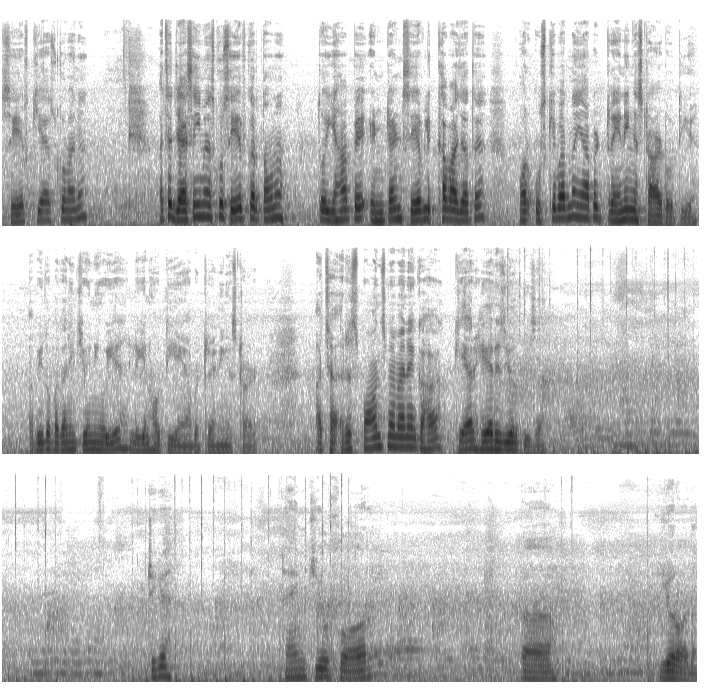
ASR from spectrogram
सेव किया इसको मैंने? अच्छा जैसे ही मैं इसको सेव करता हूँ ना तो यहाँ पे इंटेंट सेव लिखा हुआ आ जाता है और उसके बाद ना यहाँ पे ट्रेनिंग स्टार्ट होती है। अभी तो पता नहीं क्यों नहीं हुई है लेकिन होती है यहाँ पे ट्रेनिंग स्टार्ट अच्छा रिस्पॉन्स में मैंने कहा कि यार हेयर इज़ योर पिज़्ज़ा ठीक है? Thank you for your order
